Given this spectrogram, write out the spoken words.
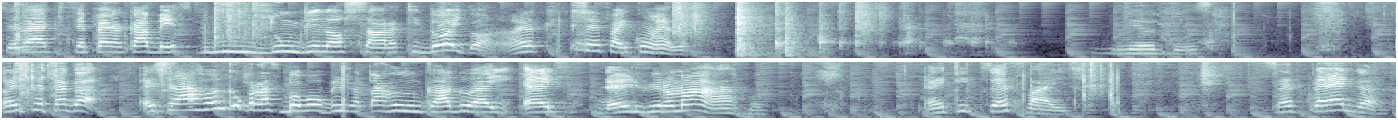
Você vai aqui, você pega a cabeça de um, dinossauro aqui doido, ó. Olha o que, que você faz com ela. Meu Deus. Aí você pega. Aí você arranca o braço do Bumblebee, já tá arrancado, aí, aí ele vira uma arma. Aí o que, que você faz? Você pega.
